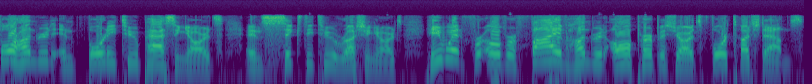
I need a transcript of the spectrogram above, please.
442 passing yards and 62 rushing yards. He went for over 500 all purpose yards, four touchdowns.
